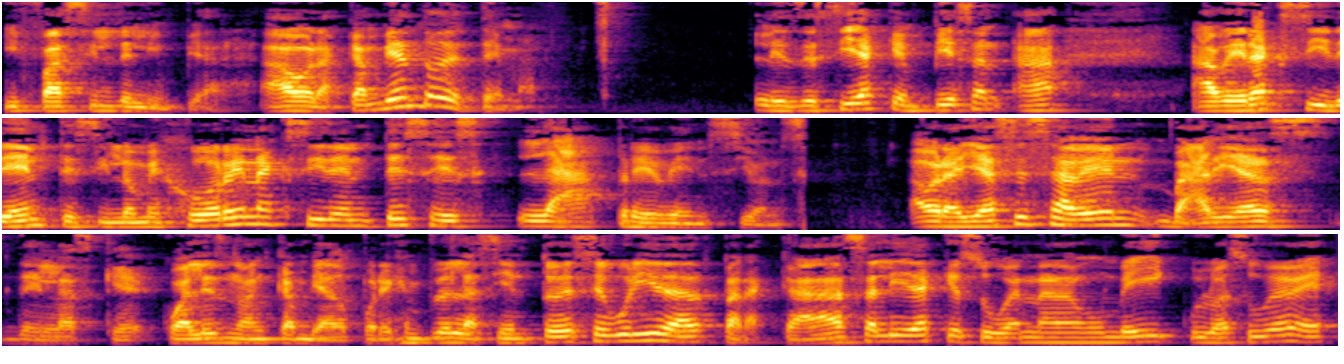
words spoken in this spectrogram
y fácil de limpiar. Ahora, cambiando de tema, les decía que empiezan a haber accidentes y lo mejor en accidentes es la prevención. Ahora ya se saben varias de las que cuales no han cambiado. Por ejemplo, el asiento de seguridad para cada salida que suban a un vehículo a su bebé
